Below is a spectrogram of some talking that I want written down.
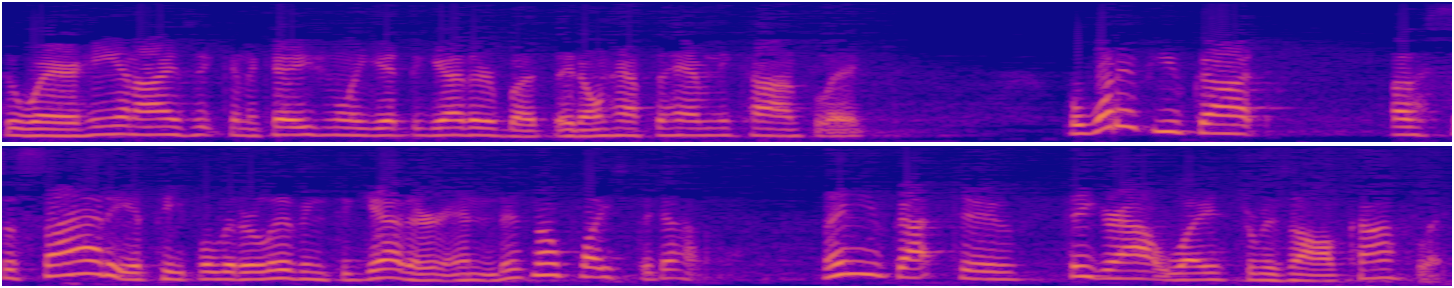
to where he and Isaac can occasionally get together, but they don't have to have any conflict. But what if you've got a society of people that are living together and there's no place to go. Then you've got to figure out ways to resolve conflicts.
